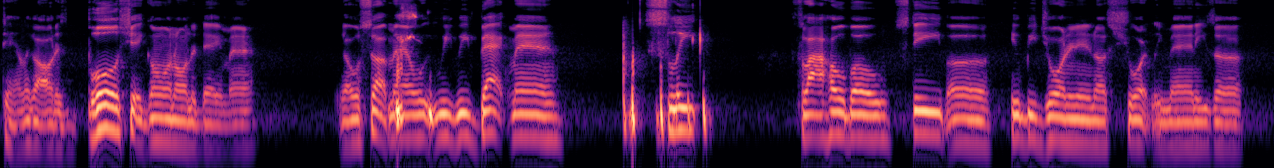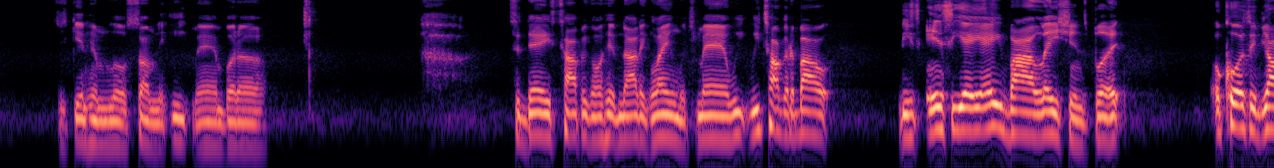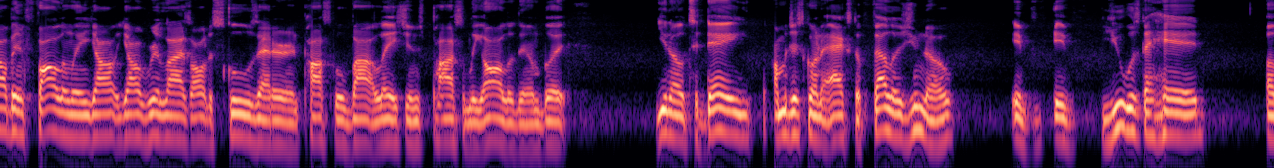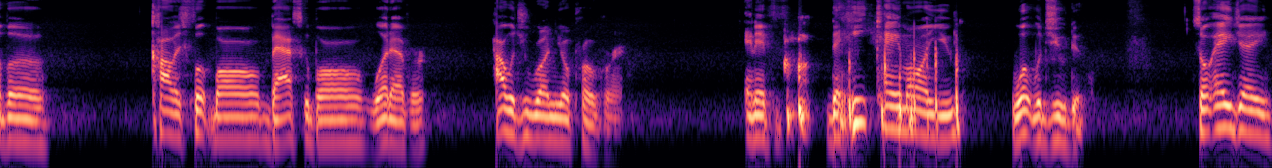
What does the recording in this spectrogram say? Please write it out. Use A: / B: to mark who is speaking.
A: Damn, look at all this bullshit going on today, man. Yo, what's up, man? we, we back, man. Sleep, fly hobo, Steve. Uh, he'll be joining in us shortly, man. He's uh just getting him a little something to eat, man. But uh, today's topic on hypnotic language, man. We we talking about these NCAA violations, but of course, if y'all been following, y'all y'all realize all the schools that are in possible violations, possibly all of them. But you know, today I'm just going to ask the fellas. You know, if if you was the head of a college football, basketball, whatever, how would you run your program? And if the heat came on you, what would you do? So AJ,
